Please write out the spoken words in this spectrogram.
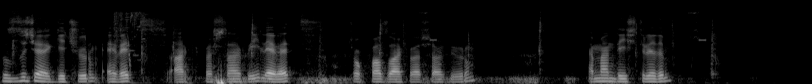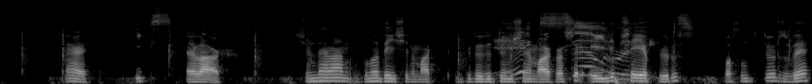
Hızlıca geçiyorum. Evet arkadaşlar değil. Evet. Çok fazla arkadaşlar diyorum. Hemen değiştirelim. Evet. XLR. Şimdi hemen buna değişelim. Dönüşelim arkadaşlar. Eğilip şey yapıyoruz. Basılı tutuyoruz ve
